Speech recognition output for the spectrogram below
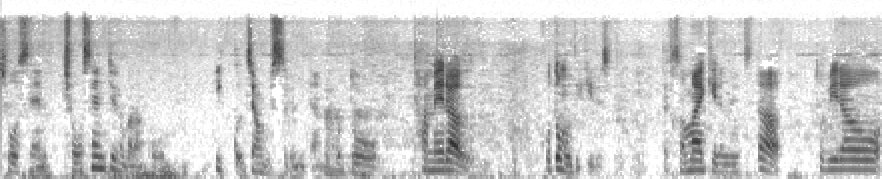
挑戦挑戦っていうのかなこう一個ジャンプするみたいなことをためらうこともできるしだからマイケルの言ってた扉を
